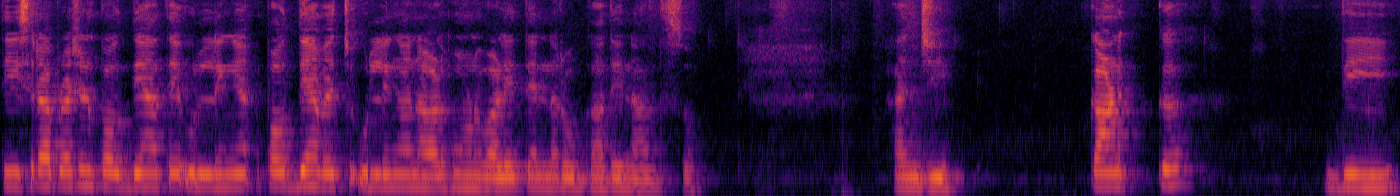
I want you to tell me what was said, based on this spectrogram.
ਤੀਸਰਾ ਪ੍ਰਸ਼ਨ, ਪੌਦਿਆਂ ਤੇ ਉੱਲੀਆਂ, ਪੌਦਿਆਂ ਵਿੱਚ ਉੱਲੀਆਂ ਨਾਲ ਹੋਣ ਵਾਲੇ ਤਿੰਨ ਰੋਗਾਂ ਦੇ ਨਾਂ ਦੱਸੋ। ਹਾਂਜੀ, ਕਣਕ ਦੀ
